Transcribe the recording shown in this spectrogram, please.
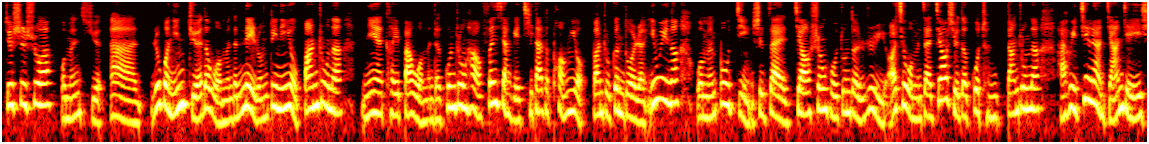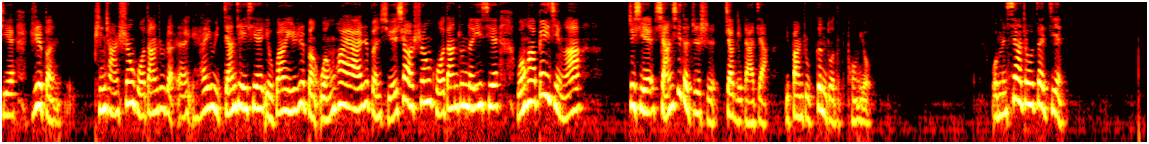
就是说，我们觉呃，如果您觉得我们的内容对您有帮助呢，您也可以把我们的公众号分享给其他的朋友，帮助更多人。因为呢，我们不仅是在教生活中的日语，而且我们在教学的过程当中呢，还会尽量讲解一些日本平常生活当中的呃，还有讲解一些有关于日本文化呀、日本学校生活当中的一些文化背景啊这些详细的知识教给大家。以帮助更多的朋友，我们下周再见。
